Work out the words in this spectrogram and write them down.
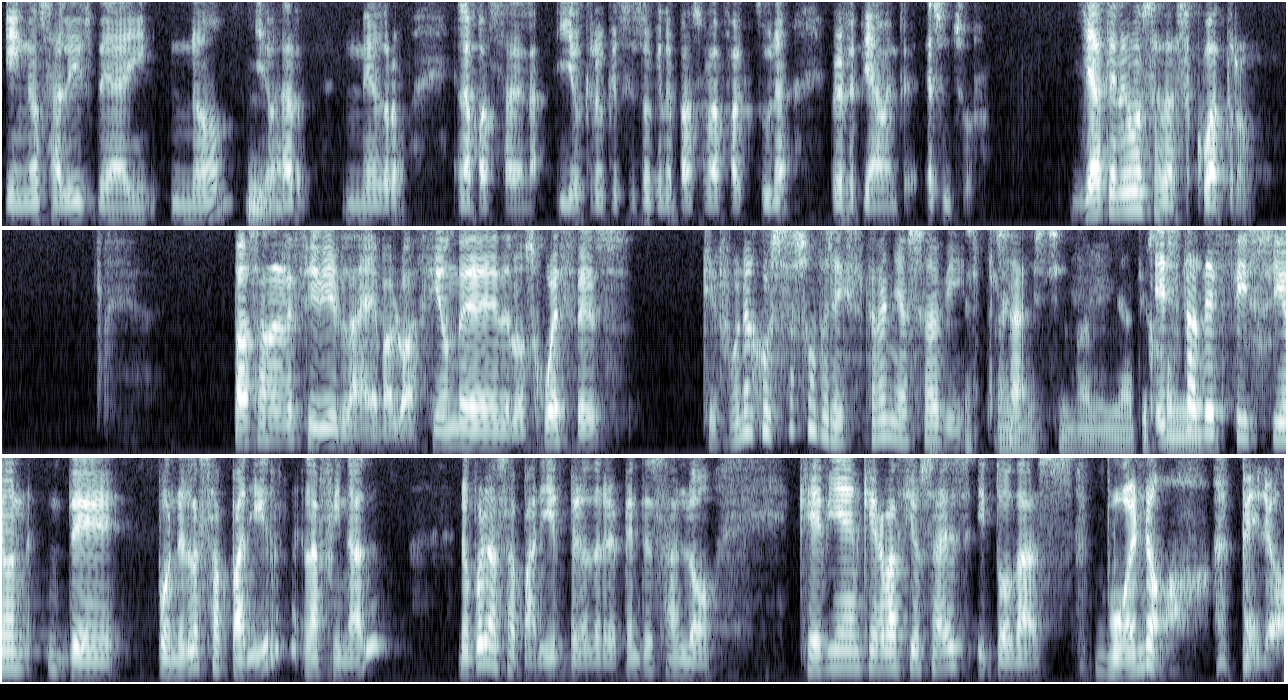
y no salís de ahí. No Mm. llevar negro en la pasarela. Y yo creo que es eso que le pasó a la factura. Pero efectivamente, es un churro. Ya tenemos a las 4. Pasan a recibir la evaluación de, de los jueces, que fue una cosa súper extraña, Xavi. O sea, Extrañísima, niña, hijo esta mío. decisión de ponerlas a parir en la final, no ponerlas a parir, pero de repente salió, qué bien, qué graciosa es, y todas, bueno, pero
